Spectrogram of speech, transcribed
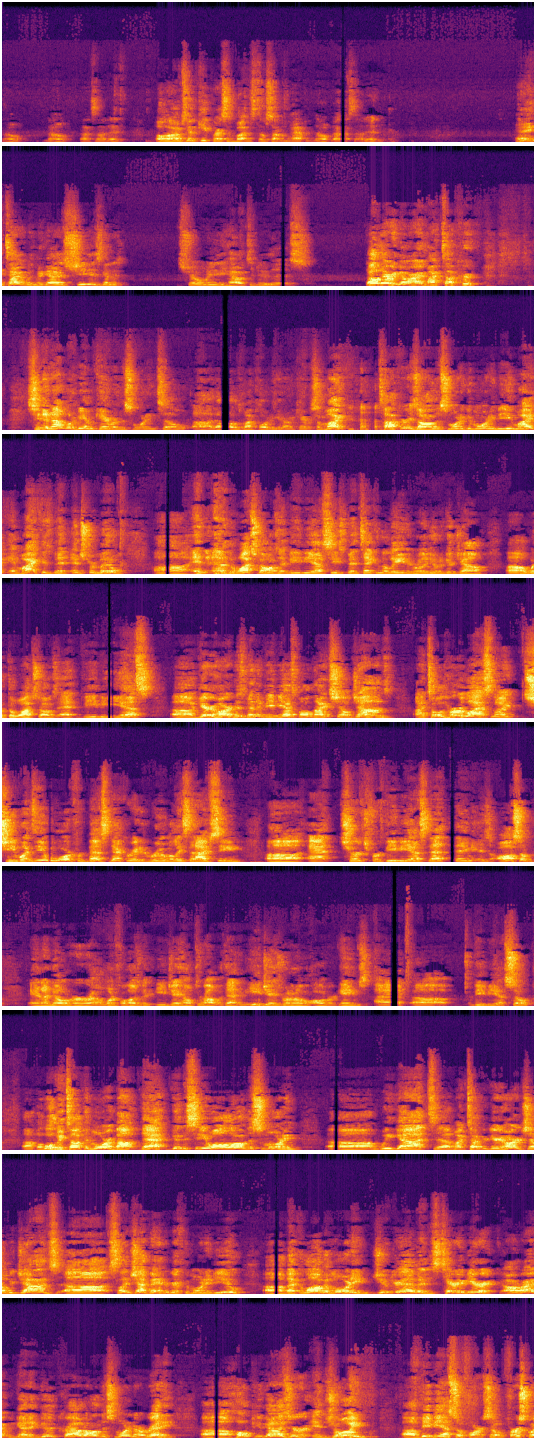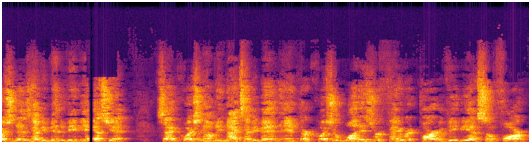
No, no, that's not it. Hold on, I'm just going to keep pressing buttons till something happens. Nope, that's not it. Hang tight with me, guys. She is going to show me how to do this. Oh, there we go. All right, Mike Tucker. she did not want to be on camera this morning, so uh, that was my ploy to get on camera. So Mike Tucker is on this morning. Good morning to you, Mike. And Mike has been instrumental uh, in the Watchdogs at VBS. He's been taking the lead and really doing a good job uh, with the Watchdogs at VBS. Uh, Gary Harden has been at VBS both nights. Shell Johns. I told her last night she wins the award for best decorated room, at least that I've seen uh, at church for VBS. That thing is awesome. And I know her uh, wonderful husband EJ helped her out with that. And EJ is running all, of our games at uh, VBS. So, uh, but we'll be talking more about that. Good to see you all on this morning. Um, we got uh, Mike Tucker, Gary Hard, Shelby Johns, uh, Slingshot Vandergrift. Good morning to you. Uh, Becca Law, good morning. Junior Evans, Terry Burek. All right, we got a good crowd on this morning already. Uh, hope you guys are enjoying uh, VBS so far. So, first question is Have you been to VBS yet? Second question, how many nights have you been? And third question, what is your favorite part of VBS so far?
